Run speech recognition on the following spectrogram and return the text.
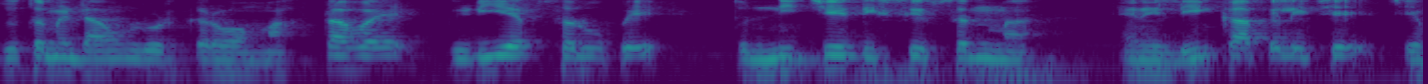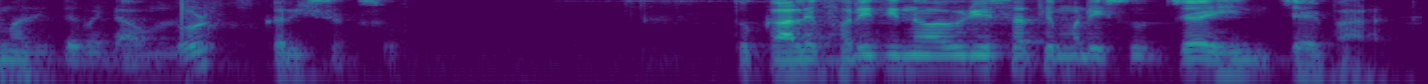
જો તમે ડાઉનલોડ કરવા માંગતા હોય પીડીએફ સ્વરૂપે, તો નીચે ડિસ્ક્રિપ્શનમાં એની લિંક આપેલી છે, જેમાંથી તમે ડાઉનલોડ કરી શકશો. તો કાલે ફરીથી નવા વીડિયો સાથે મળીશું. જય હિન્દ, જય ભારત.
